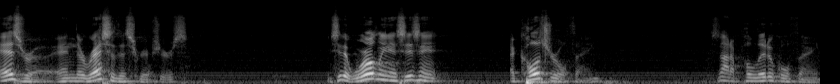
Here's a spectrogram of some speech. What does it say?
Ezra and the rest of the scriptures. You see that worldliness isn't a cultural thing, it's not a political thing.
